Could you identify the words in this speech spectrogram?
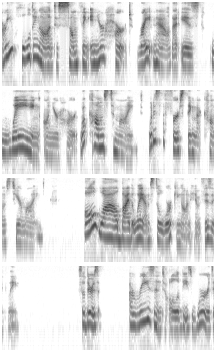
Are you holding on to something in your heart right now that is weighing on your heart? What comes to mind? What is the first thing that comes to your mind? All while, by the way, I'm still working on him physically. So there's a reason to all of these words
